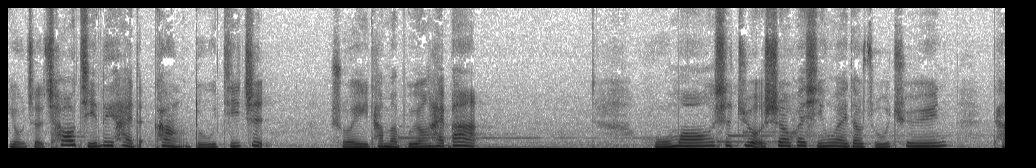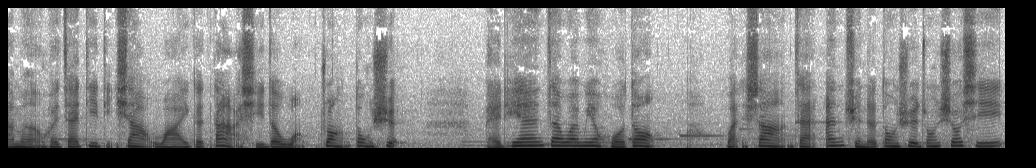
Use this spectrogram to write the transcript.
有着超级厉害的抗毒机制，所以它们不用害怕。狐獴是具有社会行为的族群，它们会在地底下挖一个大型的网状洞穴。白天在外面活动，晚上在安全的洞穴中休息。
